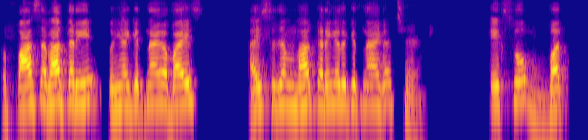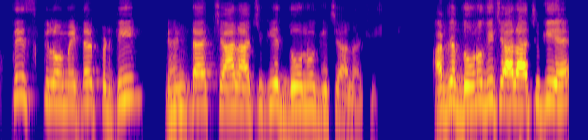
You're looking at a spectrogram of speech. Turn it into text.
तो पाँच से भाग करिए। तो यहाँ कितना आएगा? बाईस। बाईस से जब हम भाग करेंगे तो कितना आएगा? छह। 132 किलोमीटर प्रति घंटा चाल आ चुकी है। दोनों की चाल आ चुकी है। अब जब दोनों की चाल आ चुकी है,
